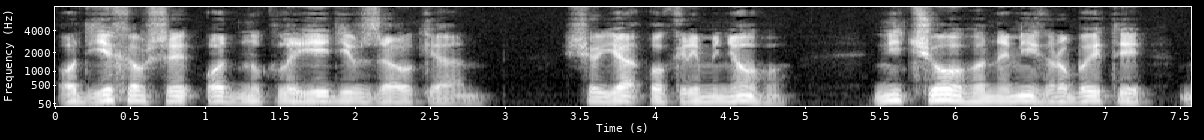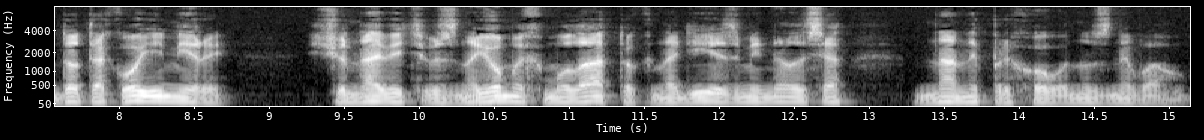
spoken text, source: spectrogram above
од'їхавши од нуклеїдів за океан, що я, окрім нього, нічого не міг робити до такої міри, що навіть в знайомих мулаток надія змінилася на неприховану зневагу.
